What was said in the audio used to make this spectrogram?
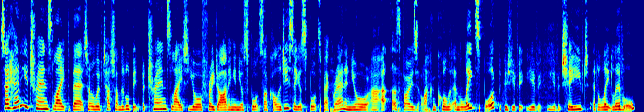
So how do you translate that, or we've touched on a little bit, but translate your free diving and your sports psychology, so your sports background and your, uh, I suppose I can call it an elite sport because you've, you've, you've achieved at elite level,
